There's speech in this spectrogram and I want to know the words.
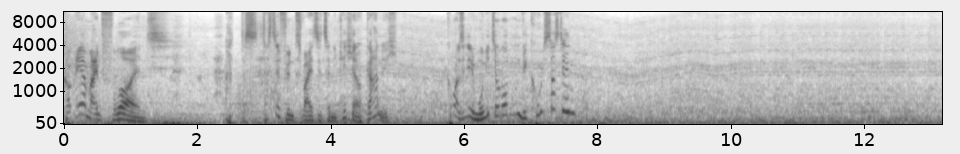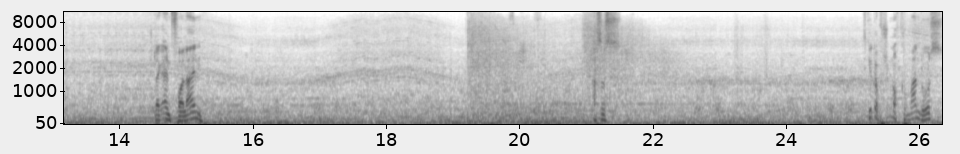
Komm her, mein Freund. Ach, das, das denn für ein Zweisitzer? Die kenne ich ja noch gar nicht. Guck mal, seht ihr den Monitor unten? Wie cool ist das denn? Steig ein, Fräulein. Ach, so, es... Es gibt doch bestimmt noch Kommandos.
